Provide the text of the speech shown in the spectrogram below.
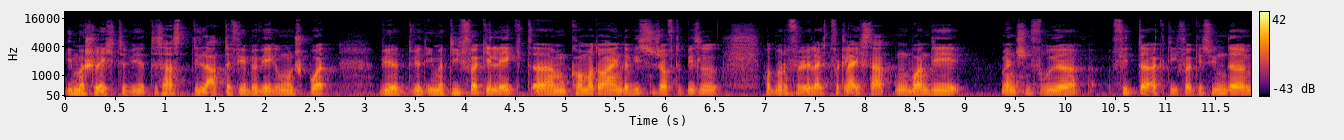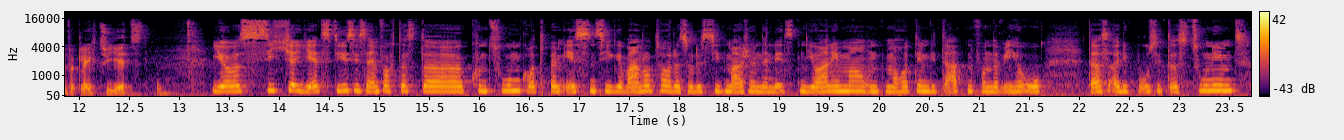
immer schlechter wird. Das heißt, die Latte für Bewegung und Sport wird, wird immer tiefer gelegt. Ähm, kann man da in der Wissenschaft ein bisschen, hat man da vielleicht Vergleichsdaten, waren die Menschen früher fitter, aktiver, gesünder im Vergleich zu jetzt? Ja, was sicher jetzt ist, ist einfach, dass der Konsum gerade beim Essen sich gewandelt hat. Also das sieht man auch schon in den letzten Jahren immer und man hat eben die Daten von der WHO, dass Adipositas zunimmt,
